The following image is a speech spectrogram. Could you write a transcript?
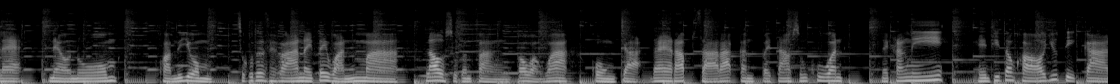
และแนวโน้ม ความนิยมสกูตเตอร์ไฟฟ้าในไต้หวันมาเล่าสู่กันฟัง ก็หวังว่าคงจะได้รับสาระกันไปตามสมควร ในครั้งนี้เห็นที่ต้องขอยุติการ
